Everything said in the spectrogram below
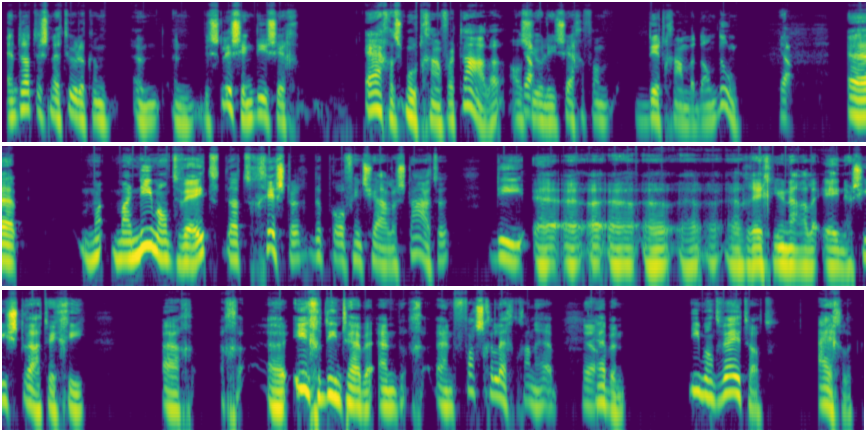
En dat is natuurlijk een, een, een beslissing die zich ergens moet gaan vertalen als jullie zeggen van dit gaan we dan doen. Ja. Uh, maar, maar, niemand weet dat gisteren de provinciale staten die uh, uh, regionale energiestrategie ingediend hebben en, en vastgelegd gaan heb, ja. hebben. Niemand weet dat eigenlijk.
